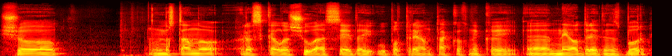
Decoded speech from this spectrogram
што едноставно раскалашува се да употребам таков некој неодреден збор,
